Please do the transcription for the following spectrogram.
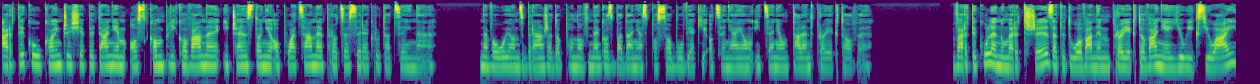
Artykuł kończy się pytaniem o skomplikowane i często nieopłacane procesy rekrutacyjne, nawołując branżę do ponownego zbadania sposobu, w jaki oceniają i cenią talent projektowy. W artykule numer 3 zatytułowanym Projektowanie UX/UI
